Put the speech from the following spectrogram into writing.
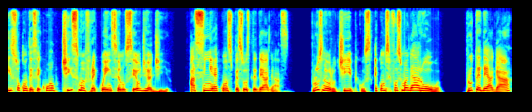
isso acontecer com altíssima frequência no seu dia a dia. Assim é com as pessoas TDAHs. Para os neurotípicos, é como se fosse uma garoa. Para o TDAH,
